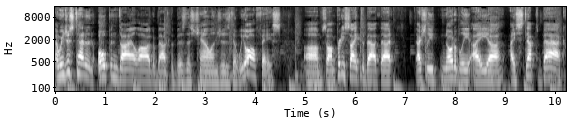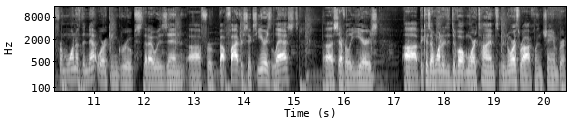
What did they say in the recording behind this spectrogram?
and we just had an open dialogue about the business challenges that we all face. Um, so I'm pretty psyched about that. Actually, notably, I uh, I stepped back from one of the networking groups that I was in uh, for about five or six years, last uh, several years, uh, because I wanted to devote more time to the North Rockland Chamber,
